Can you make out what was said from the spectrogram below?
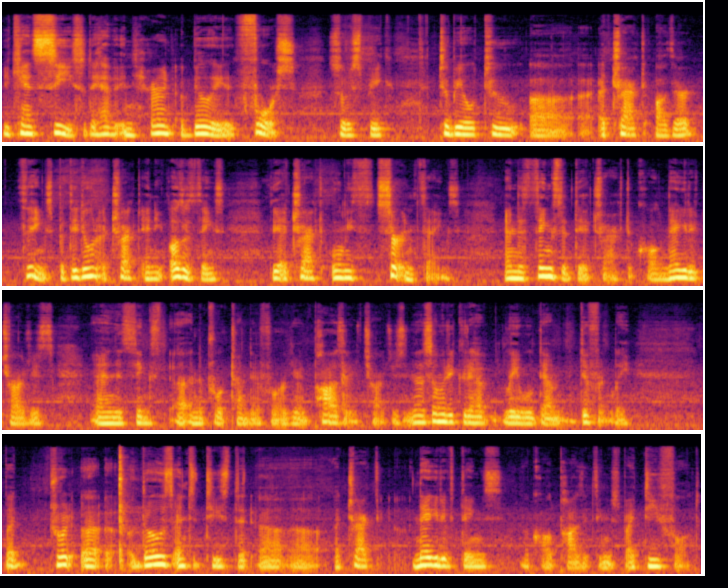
You can't see, so they have inherent ability, force, so to speak, to be able to uh, attract other things, but they don't attract any other things they attract only certain things. And the things that they attract are called negative charges, and the things uh, and the proton therefore are given positive charges. And somebody could have labeled them differently, but pro, uh, those entities that uh, uh, attract negative things are called positive things by default.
